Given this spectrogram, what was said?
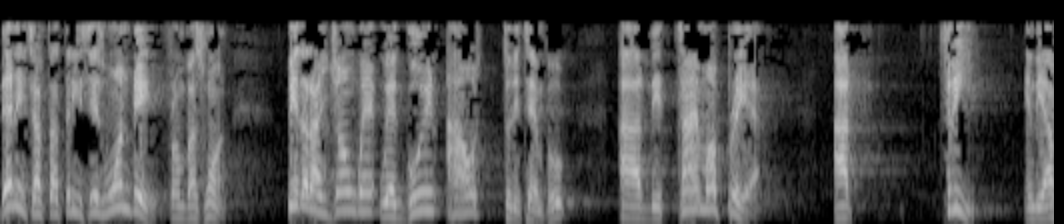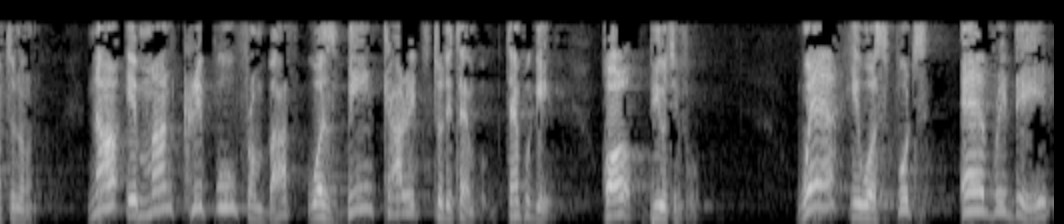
Then in chapter 3, it says, one day from verse 1, Peter and John went, were going out to the temple at the time of prayer at 3 in the afternoon. Now a man crippled from birth was being carried to the temple, temple gate, called Beautiful, where he was put every day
